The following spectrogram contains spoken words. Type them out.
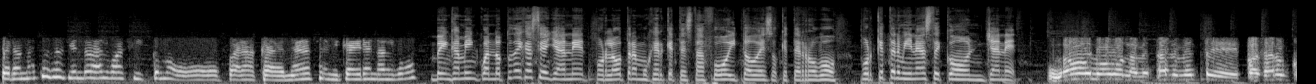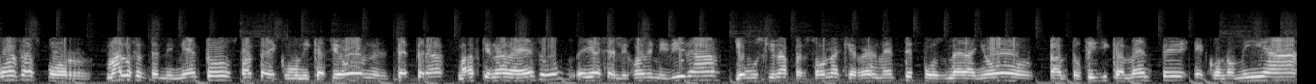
Pero no estás haciendo algo así como para cadenar ni caer en algo. Benjamín, cuando tú dejaste a Janet por la otra mujer que te estafó y todo eso, que te robó, ¿por qué terminaste con Janet? No, no, lamentablemente pasaron cosas por malos entendimientos, falta de comunicación, etcétera. Más que nada eso, ella se alejó de mi vida. Yo busqué una persona que realmente pues me dañó tanto físicamente, economía,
